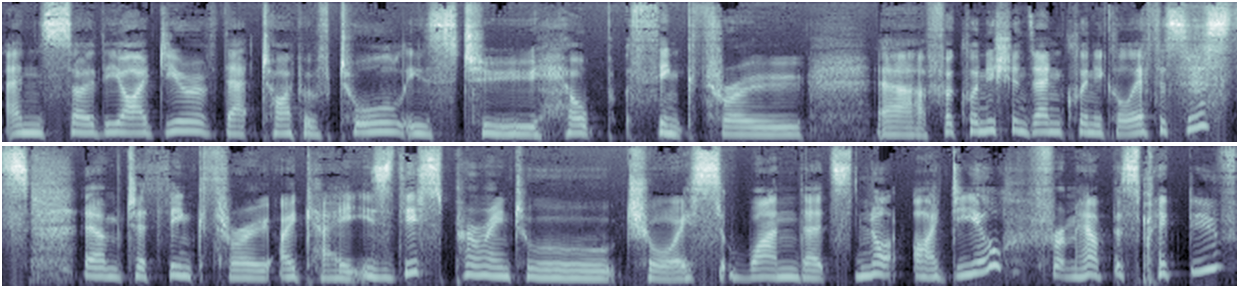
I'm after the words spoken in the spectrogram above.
And so the idea of that type of tool is to help think through, uh, for clinicians and clinical ethicists, um, to think through okay, is this parental choice one that's not ideal from our perspective,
